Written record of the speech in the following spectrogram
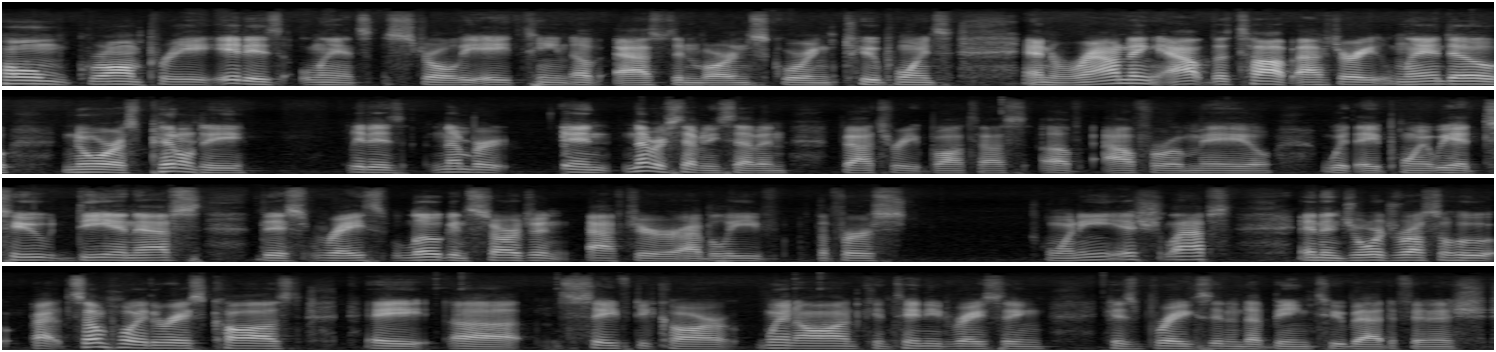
home Grand Prix, it is Lance Stroll, the 18 of Aston Martin, scoring two points. And rounding out the top after a Lando Norris penalty, it is number in number 77, Valtteri Bottas of Alfa Romeo with a point. We had two DNFs this race. Logan Sargeant after I believe the first 20-ish laps, and then George Russell, who at some point in the race caused a uh, safety car, went on, continued racing. His brakes ended up being too bad to finish,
